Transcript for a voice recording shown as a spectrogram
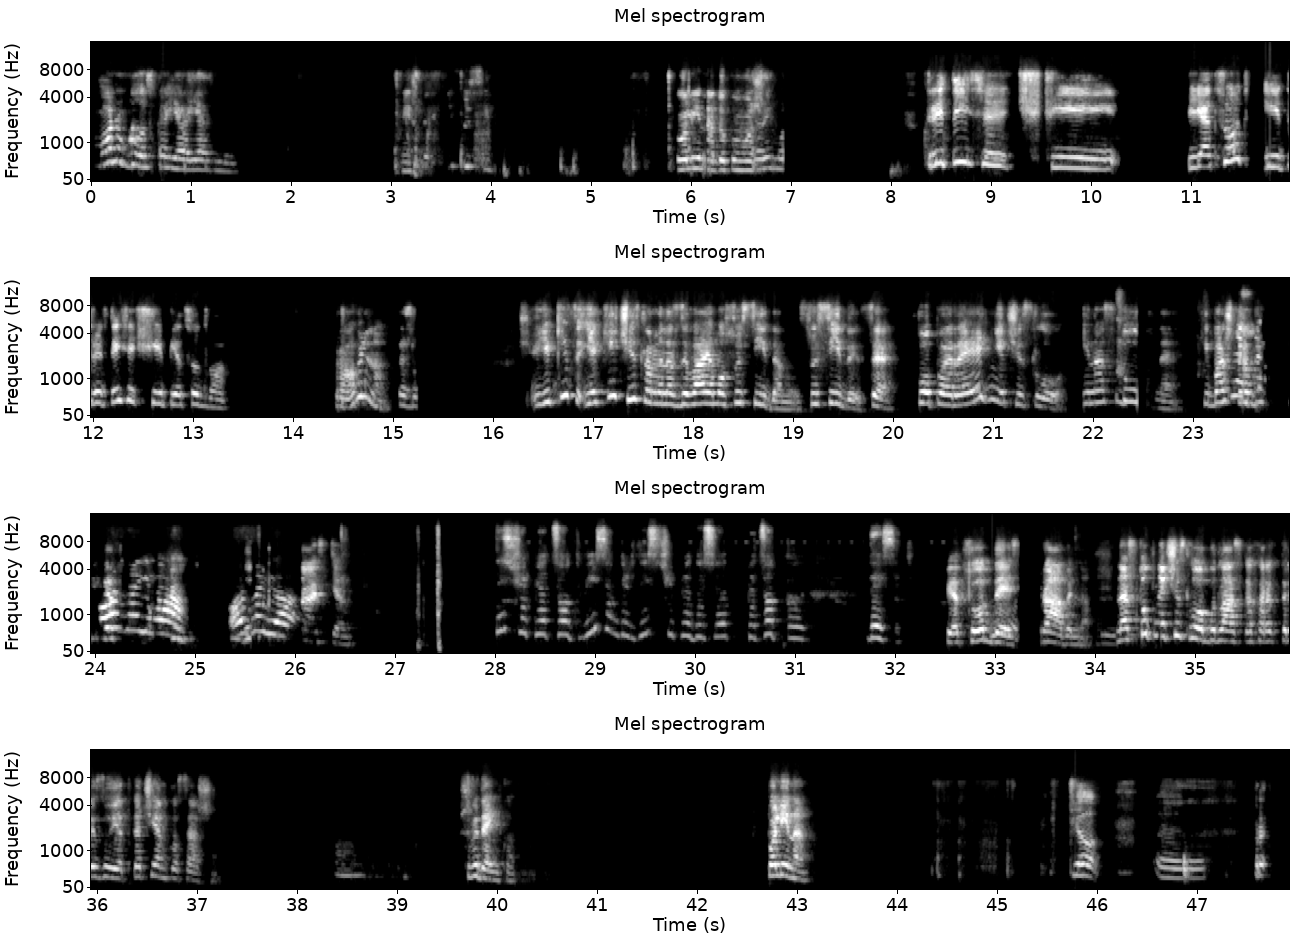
Можна, будь ласка, я, знаю. Міша, які сусіди? Поліна, допоможи. 3500 і 3502. Правильно? Які, це- які числа ми називаємо сусідами? Сусіди це попереднє число і наступне. Хіба ж ти Я, можна я? Настя? 1508, 3500, 510. 510. Правильно. Наступне число, будь ласка, характеризує Ткаченко Саша. Швиденько. Поліна. Що, е,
